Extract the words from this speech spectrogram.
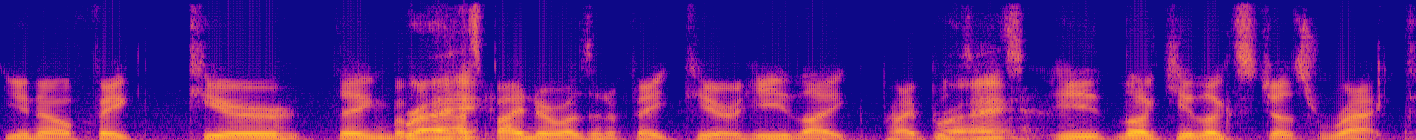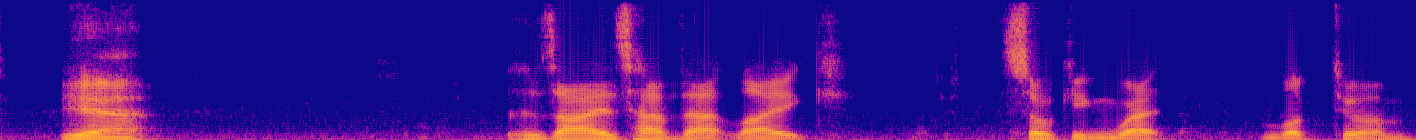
you know, fake tear thing, but Right. Fassbender wasn't a fake tear. He like probably Right. he look, he looks just wrecked. Yeah. His eyes have that like soaking wet look to him.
